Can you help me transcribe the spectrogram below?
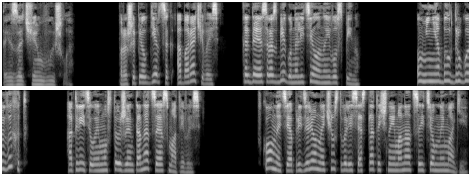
«Ты зачем вышла?» Прошипел герцог, оборачиваясь, когда я с разбегу налетела на его спину. «У меня был другой выход?» Ответила ему с той же интонацией, осматриваясь. В комнате определенно чувствовались остаточные эманации темной магии.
